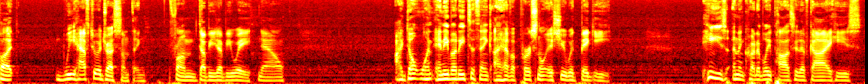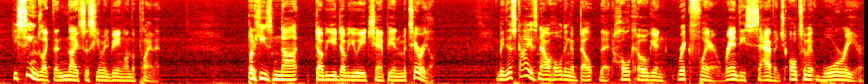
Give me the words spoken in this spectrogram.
But we have to address something from WWE. Now, I don't want anybody to think I have a personal issue with Big E he's an incredibly positive guy. He's he seems like the nicest human being on the planet. But he's not WWE champion material. I mean, this guy is now holding a belt that Hulk Hogan, Ric Flair, Randy Savage, Ultimate Warrior,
